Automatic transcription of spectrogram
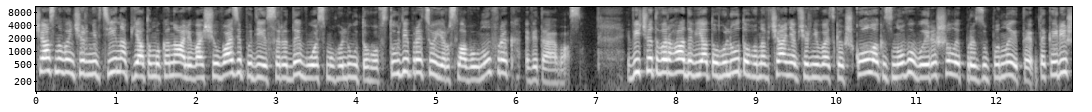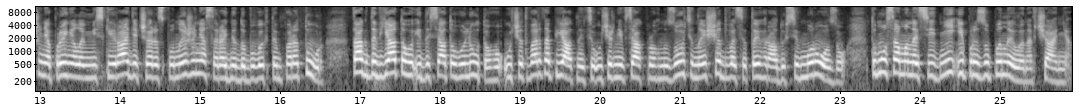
Час новин Чернівці на п'ятому каналі. Вашій увазі події середи 8 лютого. В студії працює Ярослава Унуфрик. Вітаю вас. Від четверга 9 лютого навчання в чернівецьких школах знову вирішили призупинити. Таке рішення прийняли в міській раді через пониження середньодобових температур. Так, 9 і 10 лютого у четвер та п'ятницю у Чернівцях прогнозують нижче 20 градусів морозу. Тому саме на ці дні і призупинили навчання.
